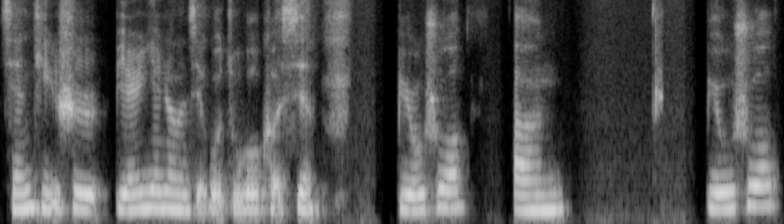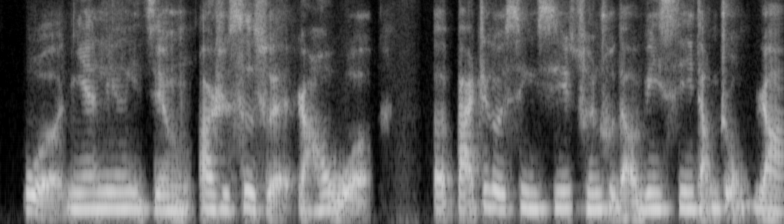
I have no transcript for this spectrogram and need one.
前提是别人验证的结果足够可信，比如说。嗯，比如说我年龄已经二十四岁，然后我呃把这个信息存储到 VC 当中，然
